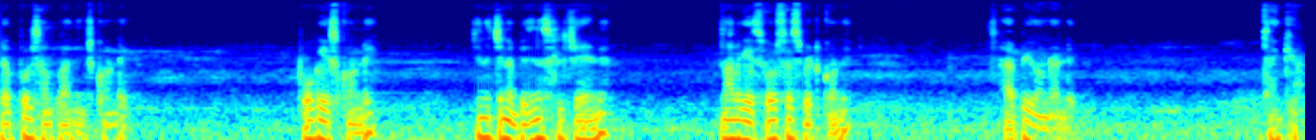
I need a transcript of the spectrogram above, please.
డబ్బులు సంపాదించుకోండి. పోగేసుకోండి. చిన్న చిన్న బిజినెస్లు చేయండి. నాలుగైదు సోర్సెస్ పెట్టుకోండి. హ్యాపీగా ఉండండి. Thank you.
